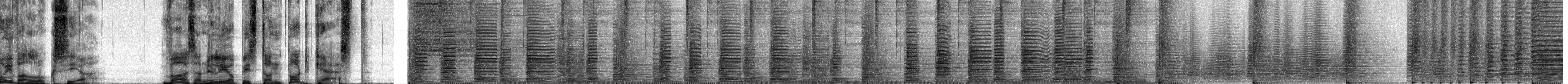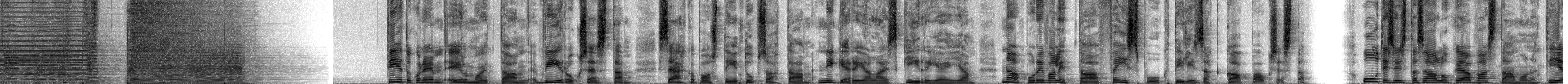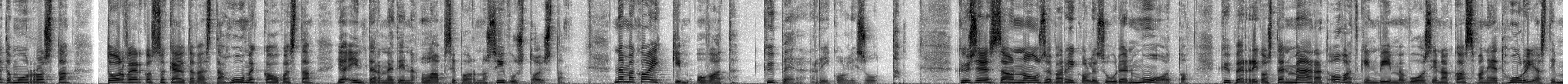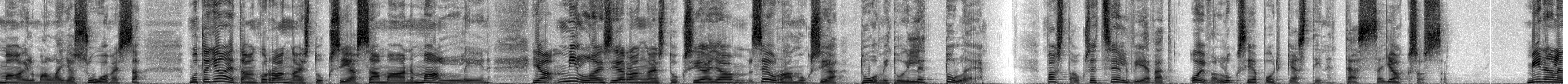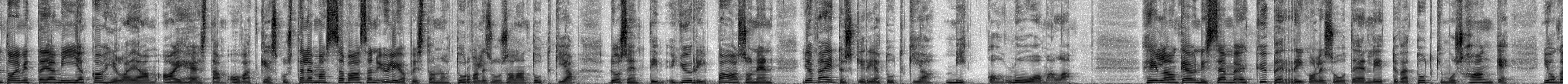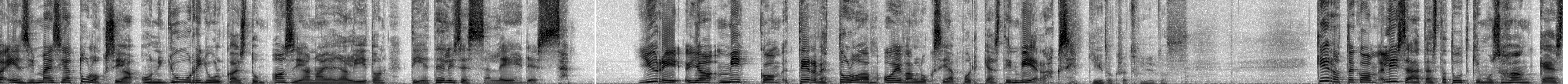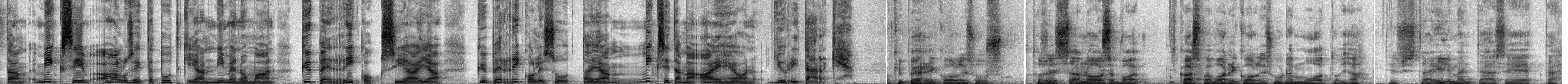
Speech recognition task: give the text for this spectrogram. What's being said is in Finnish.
Oivalluksia. Vaasan yliopiston podcast. Tietokone ilmoittaa viruksesta, sähköpostiin tupsahtaa nigerialaiskirje ja naapuri valittaa Facebook-tilinsä kaappauksesta. Uutisista saa lukea vastaamon tietomurrosta, torverkossa käytävästä huumekaupasta ja internetin lapsipornosivustoista. Nämä kaikki ovat kyberrikollisuutta. Kyseessä on nouseva rikollisuuden muoto. Kyberrikosten määrät ovatkin viime vuosina kasvaneet hurjasti maailmalla ja Suomessa, mutta jaetaanko rangaistuksia samaan malliin? Ja millaisia rangaistuksia ja seuraamuksia tuomituille tulee? Vastaukset selviävät Oivalluksia podcastin tässä jaksossa. Minä olen toimittaja Miia Kahila ja aiheesta ovat keskustelemassa Vaasan yliopiston turvallisuusalan tutkija, dosentti Jyri Paasonen ja väitöskirjatutkija Mikko Luomala. Heillä on käynnissä kyberrikollisuuteen liittyvä tutkimushanke, jonka ensimmäisiä tuloksia on juuri julkaistu Asianajajaliiton tieteellisessä lehdessä. Jyri ja Mikko, tervetuloa Oivalluksia podcastin vieraaksi. Kiitokset. Kiitos. Kerrotteko lisää tästä tutkimushankkeesta? Miksi halusitte tutkia nimenomaan kyberrikoksia ja kyberrikollisuutta ja miksi tämä aihe on Jyri tärkeä? Kyberrikollisuus tosissaan nouseva kasvava rikollisuuden muoto ja tietysti sitä ilmentää se, että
